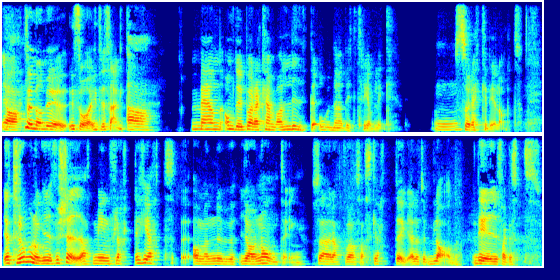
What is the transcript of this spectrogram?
ja, Men om det är så intressant. ja. Men om du bara kan vara lite onödigt trevlig Mm. så räcker det långt. Jag tror nog i och för sig att min flörtighet om jag nu gör någonting så är det att vara så skrattig eller typ glad. Det är ju faktiskt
